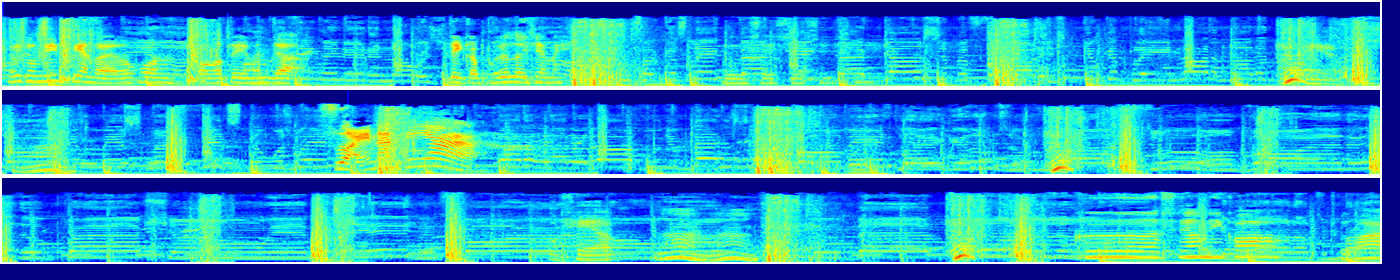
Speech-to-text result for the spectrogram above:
เฮ้ยตรงนี้เปลี่ยนไปทุกคนปกติมันจะติดกับพื้นเลยใช่ไหมเออใช่ใช่ใช่ใช่เนี่ยอืมสวยนะเนี่ย ครับอืมอืมคือเรื่องนี้ก็ถือว่า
